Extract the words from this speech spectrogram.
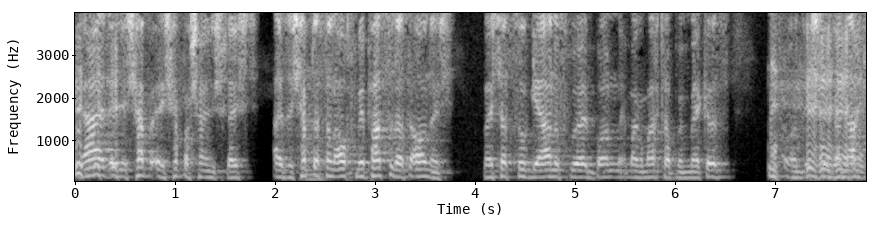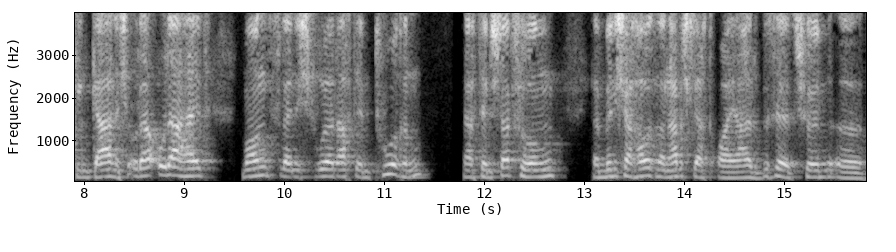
ja ich habe ich hab wahrscheinlich recht. Also ich habe das dann auch, mir passte das auch nicht, weil ich das so gerne früher in Bonn immer gemacht habe mit Meckes. Und ich, danach ging gar nicht. Oder, oder halt morgens, wenn ich früher nach den Touren, nach den Stadtführungen, dann bin ich nach Hause und dann habe ich gedacht, oh ja, du bist ja jetzt schön äh,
